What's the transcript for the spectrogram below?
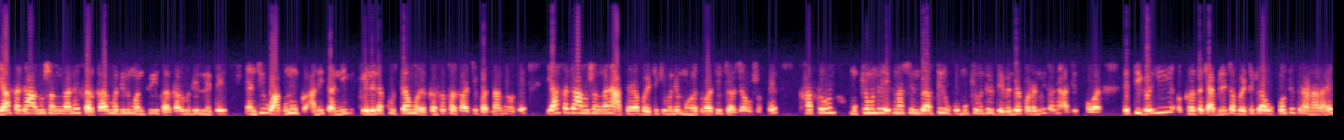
या सगळ्या अनुषंगाने सरकारमधील मंत्री सरकारमधील नेते यांची वागणूक आणि त्यांनी केलेल्या कृत्यामुळे कसं सरकारची बदनामी होते या सगळ्या अनुषंगाने आजच्या या बैठकीमध्ये महत्वाची चर्चा होऊ शकते. खास करून मुख्यमंत्री एकनाथ शिंदे असतील उपमुख्यमंत्री देवेंद्र फडणवीस आणि अजित पवार. हे तिघही खरं तर कॅबिनेटच्या बैठकीला उपस्थित राहणार आहेत.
